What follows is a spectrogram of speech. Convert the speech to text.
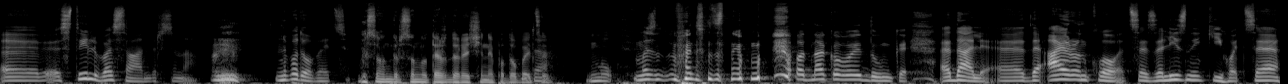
е, стиль Веса Андерсона. Не подобається. Весу Андерсону теж, до речі, не подобається. Да. Ну, Ми, ми тут з ним однакової думки. Е, Далі, е, The Iron Claw, це залізний кіготь, це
